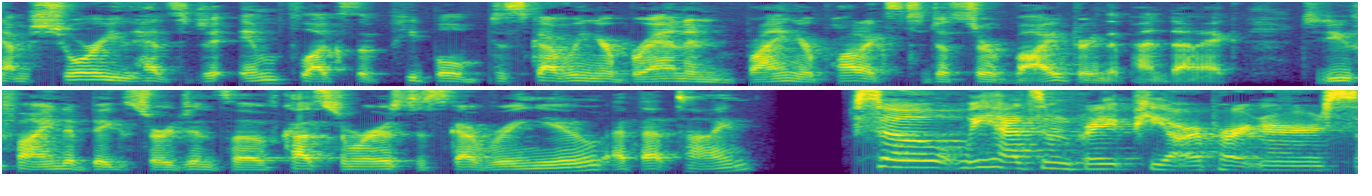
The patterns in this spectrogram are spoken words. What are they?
I'm sure you had such an influx of people discovering your brand and buying your products to just survive during the pandemic. Did you find a big surge of customers discovering you at that time? So we had some great PR partners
